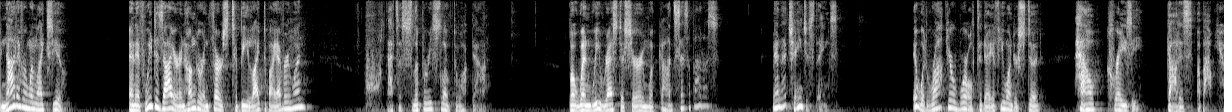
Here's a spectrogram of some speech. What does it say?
And not everyone likes you. And if we desire and hunger and thirst to be liked by everyone, that's a slippery slope to walk down. But when we rest assured in what God says about us, man, that changes things. It would rock your world today if you understood how crazy God is about you.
